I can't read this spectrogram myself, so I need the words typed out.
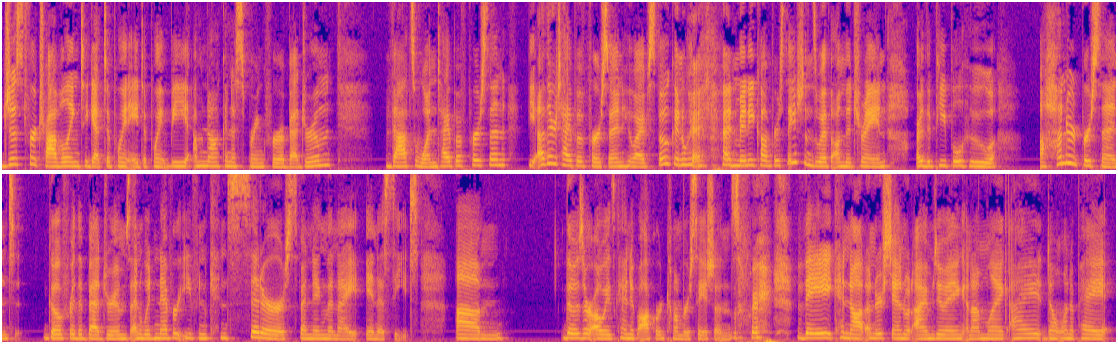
just for traveling to get to point A to point B, I'm not going to spring for a bedroom. That's one type of person. The other type of person who I've spoken with, had many conversations with on the train, are the people who 100% go for the bedrooms and would never even consider spending the night in a seat. Um, those are always kind of awkward conversations where they cannot understand what I'm doing, and I'm like, I don't want to pay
